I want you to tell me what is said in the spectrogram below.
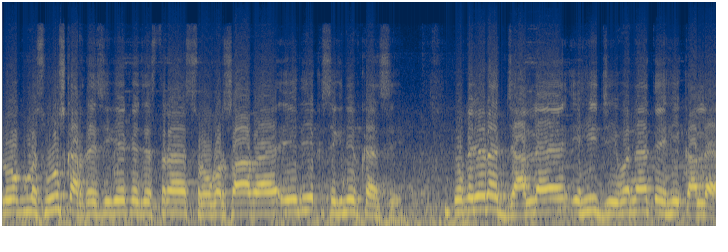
ਲੋਕ ਮਹਿਸੂਸ ਕਰਦੇ ਸੀਗੇ ਕਿ ਜਿਸ ਤਰ੍ਹਾਂ ਸਰੋਵਰ ਸਾਹਿਬ ਹੈ, ਇਹਦੀ ਇੱਕ ਸਿਗਨੀਫਿਕੈਂਸ ਸੀ। ਕਿਉਂਕਿ ਜਿਹੜਾ ਜਲ ਹੈ, ਇਹੀ ਜੀਵਨ ਹੈ ਤੇ ਇਹੀ ਕੱਲ ਹੈ।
